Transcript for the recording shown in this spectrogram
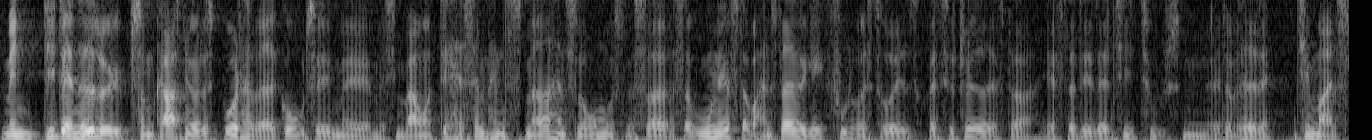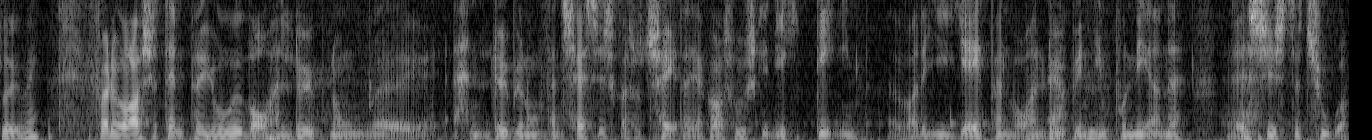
Men de der nedløb, som Carsten Jørgens burde have været god til med, med sin baggrund, det har simpelthen smadret hans lårmuskler, så, så ugen efter var han stadigvæk ikke fuldt restitueret, restitueret efter, efter det der 10.000, eller hvad hedder det, 10 miles løb, ikke? For det var også den periode, hvor han løb nogle, øh, han løb jo nogle fantastiske resultater. Jeg kan også huske en idéen var det i Japan, hvor han løb en imponerende øh, sidste tur.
